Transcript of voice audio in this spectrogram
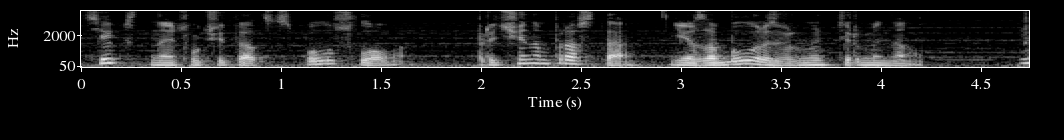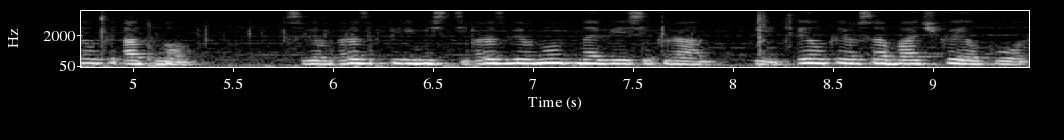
текст начал читаться с полуслова. Причина проста, я забыл развернуть терминал. Окно сверх раз, перемести, развернуть на весь экран, и LKR собачка LKOR,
